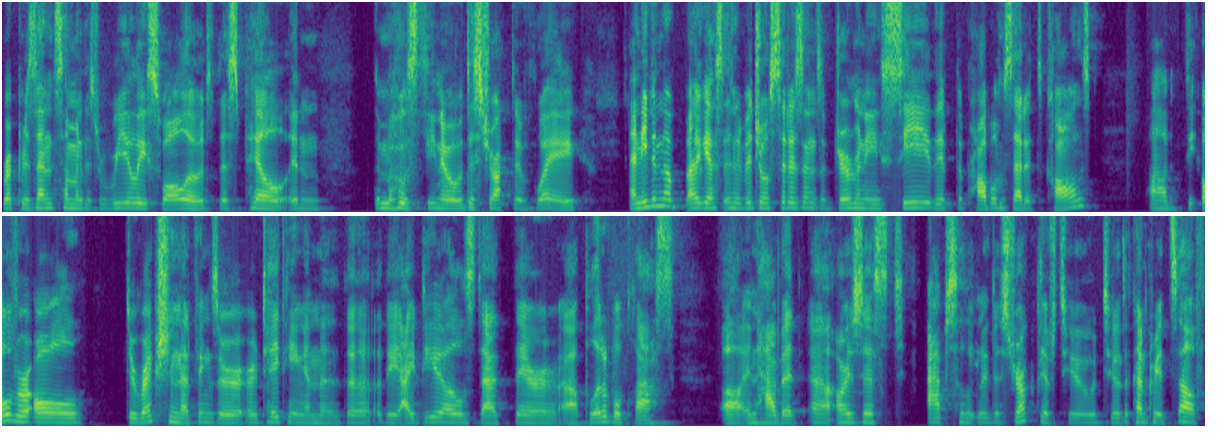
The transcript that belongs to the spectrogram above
represents someone who's really swallowed this pill in the most you know destructive way and even though I guess individual citizens of Germany see the, the problems that it's caused, uh, the overall direction that things are, are taking and the, the, the ideals that their uh, political class uh, inhabit uh, are just absolutely destructive to, to the country itself.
